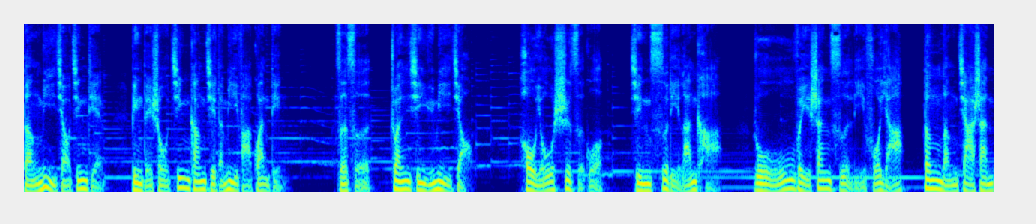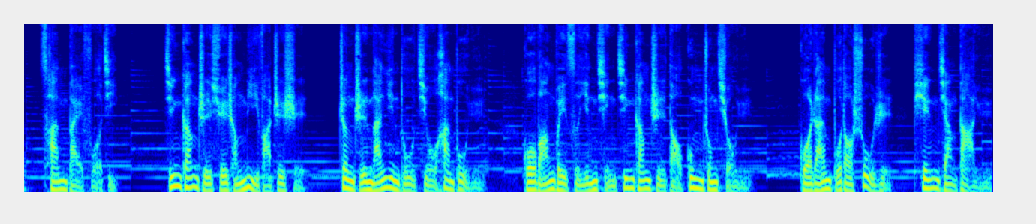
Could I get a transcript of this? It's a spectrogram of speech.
等密教经典，并得受金刚界的密法灌顶，自此专心于密教。后游狮子国（经斯里兰卡）。入无畏山寺礼佛崖，登楞伽山参拜佛迹。金刚智学成密法之时，正值南印度久旱不雨，国王为此迎请金刚智到宫中求雨。果然不到数日，天降大雨，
